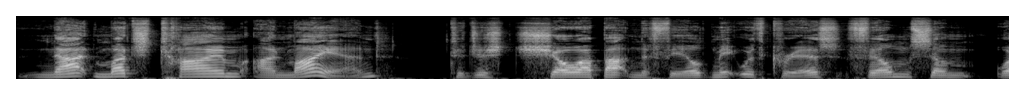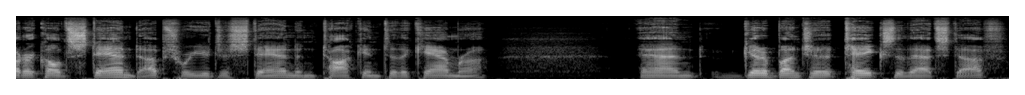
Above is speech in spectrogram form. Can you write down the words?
not much time on my end to just show up out in the field, meet with Chris, film some what are called stand ups, where you just stand and talk into the camera and get a bunch of takes of that stuff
